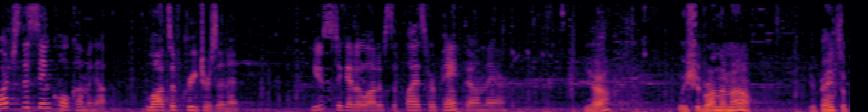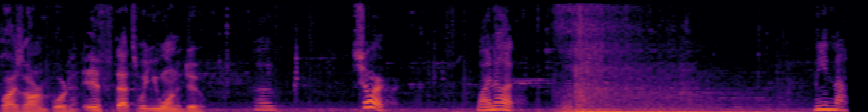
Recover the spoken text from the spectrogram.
Watch the sinkhole coming up. Lots of creatures in it. Used to get a lot of supplies for paint down there. Yeah? We should run them out. Your paint supplies are important, if that's what you want to do. Uh, sure. Why not? Lina.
